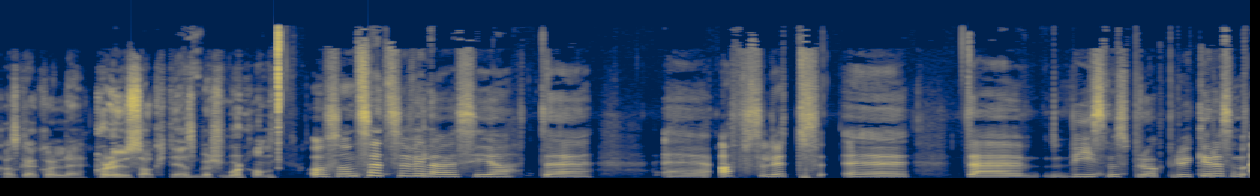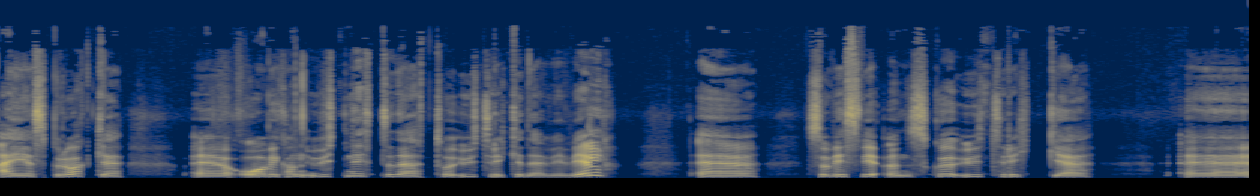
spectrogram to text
Hva skal jeg kalle det? Klausaktige spørsmålene. Og sånn sett så vil jeg jo si at eh, eh, absolutt det er vi som språkbrukere som eier språket, og vi kan utnytte det til å uttrykke det vi vil. Så hvis vi ønsker å uttrykke eh,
